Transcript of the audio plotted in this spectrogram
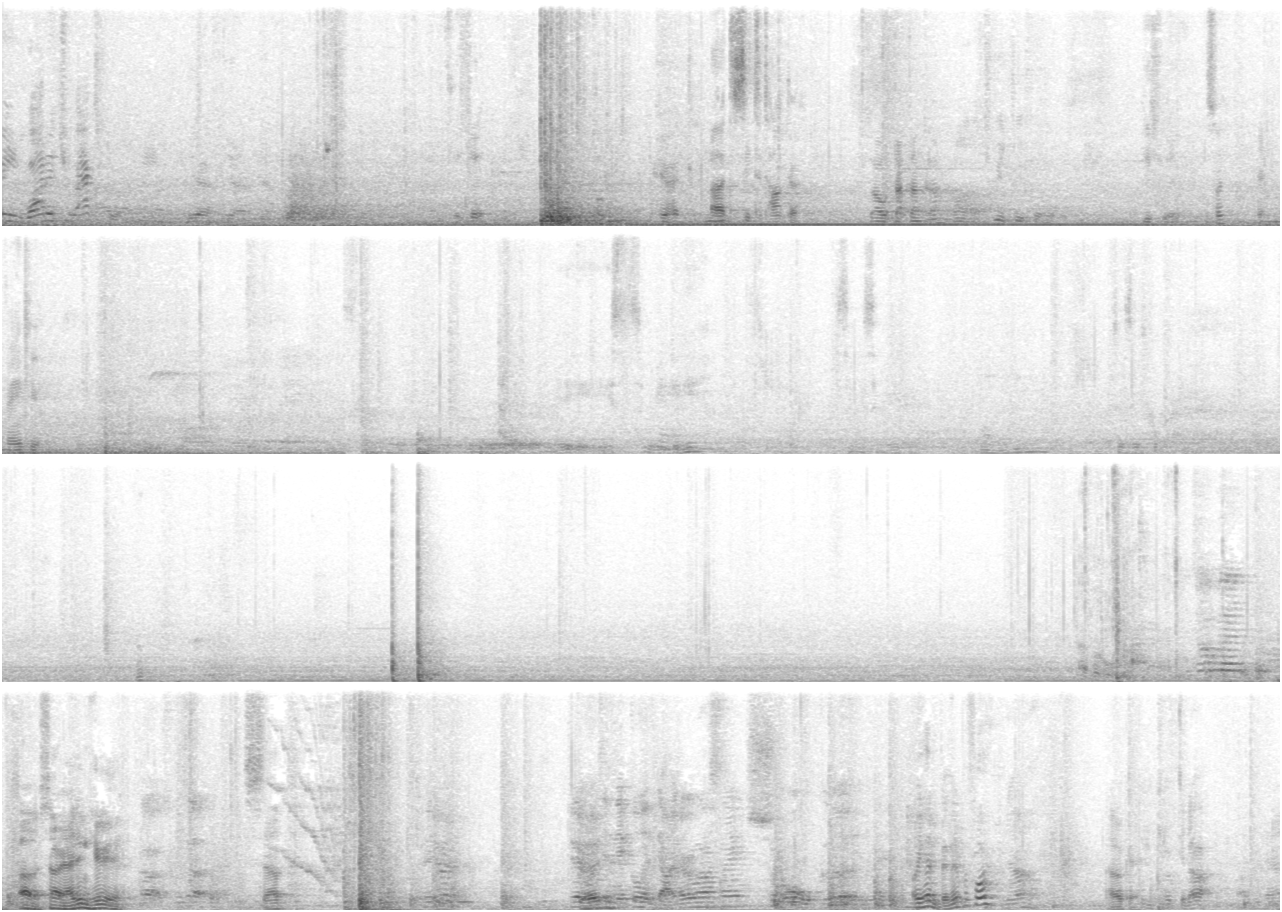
mean, why did you ask for it? Yeah, yeah, yeah. What's up? Here, uh, to see Tatanka. Oh, Tatanka? Uh, three, three, four. This way. This way? Okay, thank you. Oh, sorry, I didn't hear you. what's up? What's up? You? Dude, I went to Nickel and Diner last night. So good. man. Oh, you hadn't been there before? No, Okay. you kicked it up.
